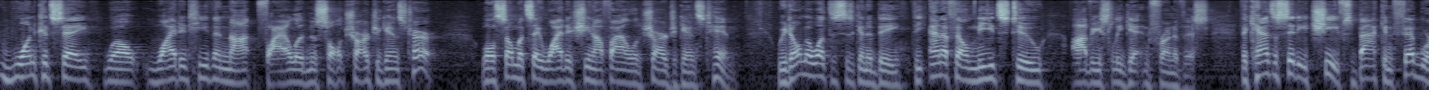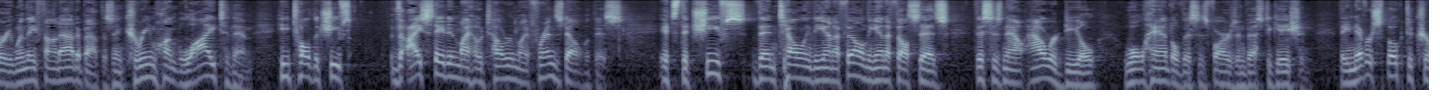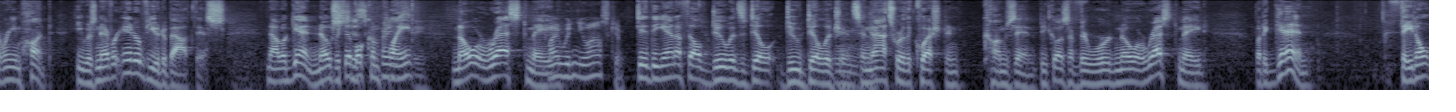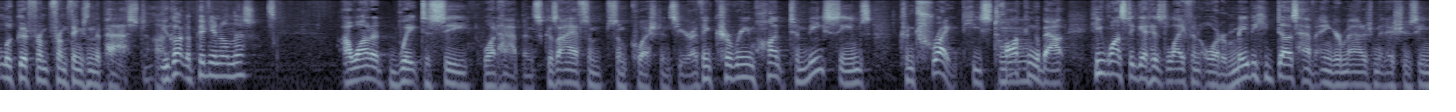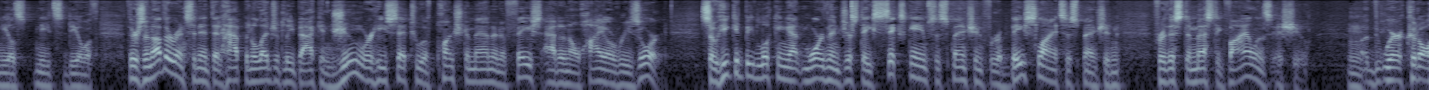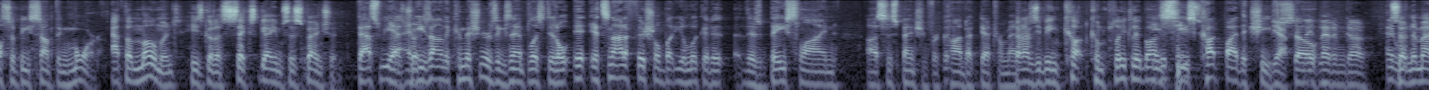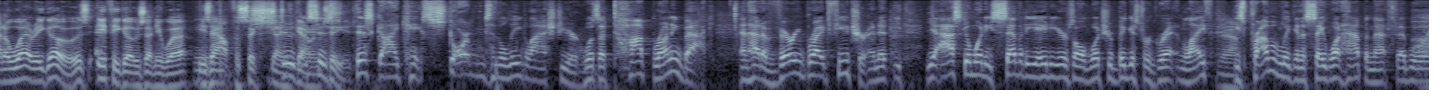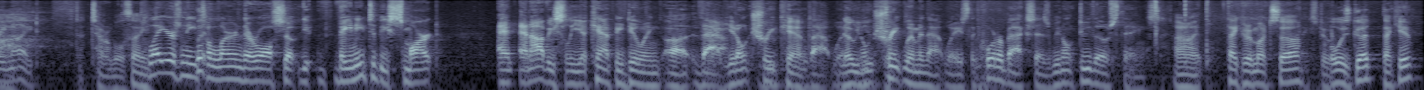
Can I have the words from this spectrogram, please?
one could say, well, why did he then not file an assault charge against her? Well, some would say, why did she not file a charge against him? We don't know what this is going to be. The NFL needs to obviously get in front of this. The Kansas City Chiefs, back in February, when they found out about this, and Kareem Hunt lied to them, he told the Chiefs, I stayed in my hotel room, my friends dealt with this. It's the Chiefs then telling the NFL, and the NFL says, this is now our deal. We'll handle this as far as investigation. They never spoke to Kareem Hunt. He was never interviewed about this. Now, again, no Which civil complaint, crazy. no arrest made. Why wouldn't you ask him? Did the NFL do its dil- due Mm, diligence? and that's where the question comes in because if there were no arrest made, but again, they don't look good from, from things in the past. You got an opinion on this? I want to wait to see what happens because I have some some questions here. I think Kareem Hunt to me seems contrite. He's mm-hmm. talking about he wants to get his life in order. Maybe he does have anger management issues he needs, needs to deal with. There's another incident that happened allegedly back in June where he's said to have punched a man in the face at an Ohio resort. So he could be looking at more than just a six-game suspension for a baseline suspension for this domestic violence issue, uh, where it could also be something more. At the moment, he's got a six-game suspension. That's yeah, That's and right. he's on the commissioner's exempt list. It'll, it, it's not official, but you look at it. There's baseline uh, suspension for conduct detrimental. But has he been cut completely by He's, the he's Chiefs? cut by the chief. Yeah, so they've let him go. So no matter where he goes, if he goes anywhere, he's out for six Stu, games this, is- guaranteed. this guy came, stormed into the league last year, was a top running back, and had a very bright future. And if you ask him when he's 70, 80 years old, what's your biggest regret in life? Yeah. He's probably going to say what happened that February night. A terrible thing. Players need to learn they're also, they need to be smart. And, and obviously, you can't be doing uh, that. Yeah. You don't treat people that way. No, you don't you treat can't. women that way. As the quarterback says, we don't do those things. All right. Thank you very much, sir. Stuart. Always good. Thank you.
